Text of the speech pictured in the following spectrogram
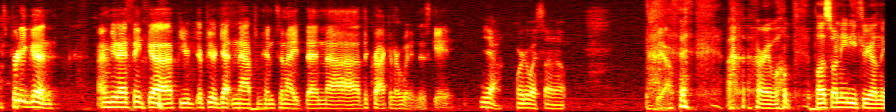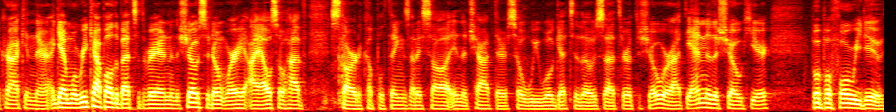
It's pretty good. I mean, I think uh, if you if you're getting that from him tonight, then uh, the Kraken are winning this game. Yeah. Where do I sign up? Yeah. all right. Well, plus 183 on the Kraken there. Again, we'll recap all the bets at the very end of the show, so don't worry. I also have starred a couple things that I saw in the chat there, so we will get to those uh, throughout the show. We're at the end of the show here. But before we do,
